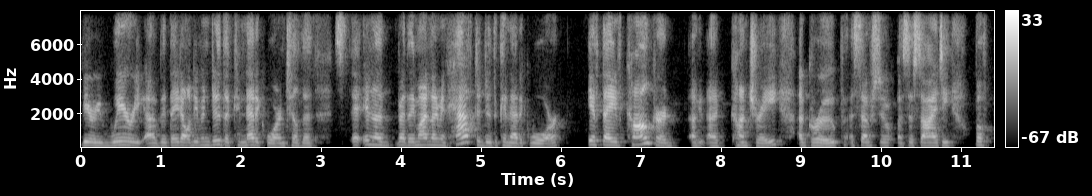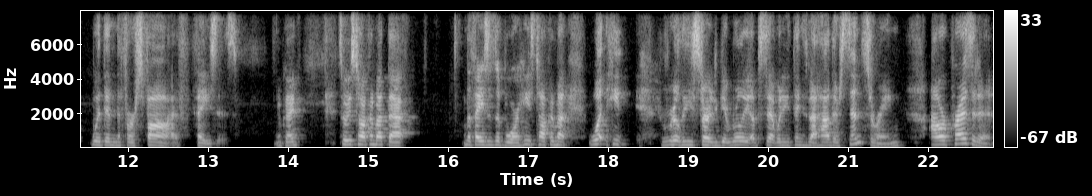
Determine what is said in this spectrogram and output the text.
very wary of That They don't even do the kinetic war until the in a but they might not even have to do the kinetic war if they've conquered a, a country, a group, a social a society within the first five phases. Okay, so he's talking about that the phases of war. He's talking about what he really started to get really upset when he thinks about how they're censoring our president.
